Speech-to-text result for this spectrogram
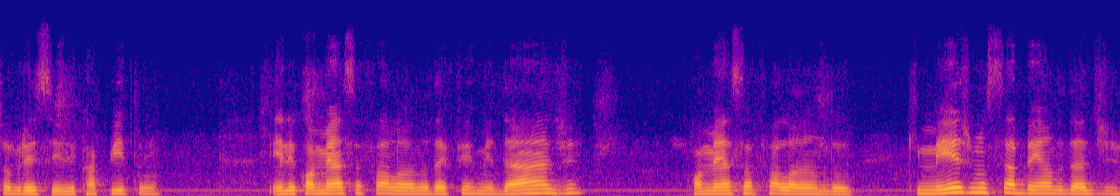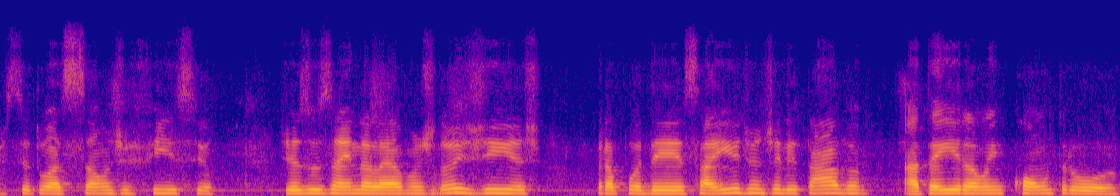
sobre esse capítulo. Ele começa falando da enfermidade, começa falando que mesmo sabendo da situação difícil, Jesus ainda leva uns dois dias para poder sair de onde ele estava até ir ao encontro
